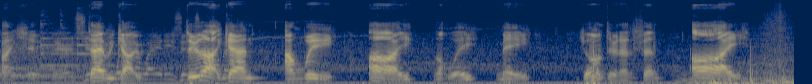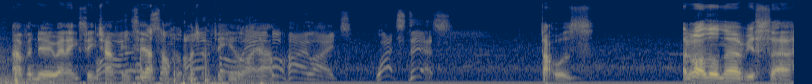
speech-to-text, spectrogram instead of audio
Thank you. There we go. winner, ladies and Do that again, and we, I, not we, me, you're not doing anything. I have a new NXT champion. See, that's how much of a heel I am. Watch this. That was. I got a little nervous there.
